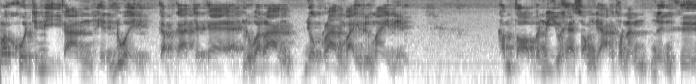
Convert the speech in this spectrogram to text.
ว่าควรจะมีการเห็นด้วยกับการจะแก้หรือว่าร่างยกร่างใหม่หรือไม่เนี่ยคำตอบมันมีอยู่แค่สองอย่างเท่านั้นหนึ่งคือ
